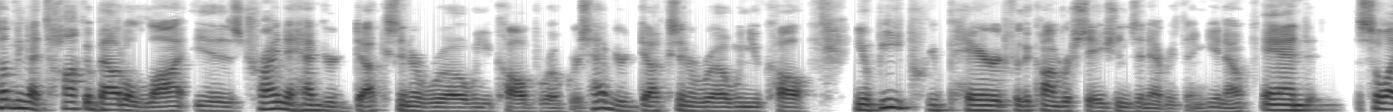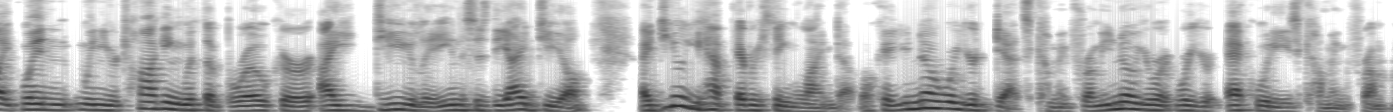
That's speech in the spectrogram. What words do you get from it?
Something i talk about a lot is trying to have your ducks in a row when you call brokers have your ducks in a row when you call you know be prepared for the conversations and everything you know? And so like when when you're talking with the broker ideally and this is the ideal ideally you have everything lined up okay? You know where your debt's coming from you know your, where your equity is coming from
